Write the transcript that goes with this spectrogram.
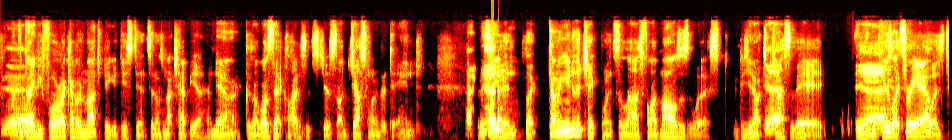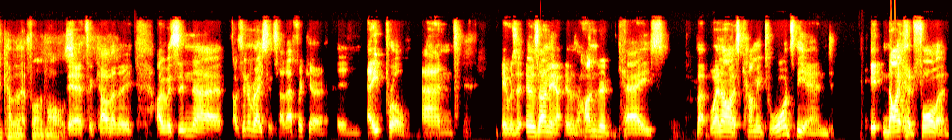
Yeah. Like the day before, I covered a much bigger distance and I was much happier. And now, because I was that close, it's just I just wanted it to end. But it's even like coming into the checkpoints, the last five miles is the worst because you know it's yeah. just there. And yeah. it feels like three hours to cover that five miles. Yeah, to cover the. I was in uh, I was in a race in South Africa in April, and it was it was only it was hundred k's, but when I was coming towards the end, it night had fallen,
